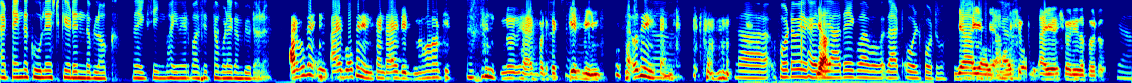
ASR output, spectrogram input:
at time the coolest kid in the block. Like saying, भाई मेरे पास इतना बड़ा कंप्यूटर है. I was an I was an infant. I did not even know that what a kid means. I was an infant. Uh, photo भी दिखाई Yeah. थी याद है एक बार वो that old photo. yeah, yeah, yeah. I Yeah. showed I showed you the photo. Yeah.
